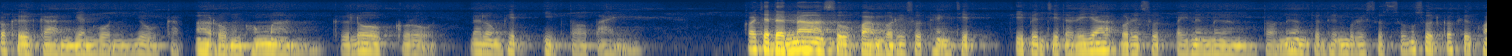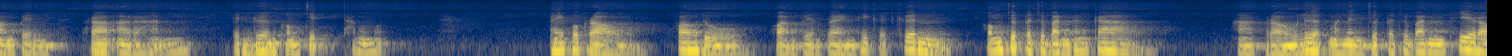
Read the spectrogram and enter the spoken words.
ก็คือการเวียนวนอยู่กับอารมณ์ของมารคือโลภโกรธและลงผิดอีกต่อไป ก็จะเดินหน้าสู่ความบริสุทธิ์แห่งจิตที่เป็นจิตอริยะบริสุทธิ์ไปเนืองๆต่อเนื่องจนถึงบริสุทธิ์สูงสุดก็คือความเป็นพระอรหันต์เป็นเรื่องของจิตทั้งหมด ให้พวกเราเฝ้าดู ความเปลี่ยนแปลงที่เกิดขึ้นของจุดปัจจุบันทั้ง 9 หากเราเลือกมาหนึ่งจุดปัจจุบันที่เรา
